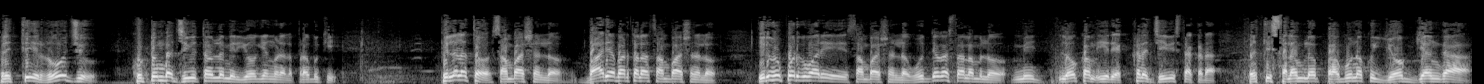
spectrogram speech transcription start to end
ప్రతిరోజు కుటుంబ జీవితంలో మీరు యోగ్యంగా ఉండాలి ప్రభుకి. పిల్లలతో సంభాషణలో భార్యాభర్తల సంభాషణలో ఇరుగు పొరుగు వారి సంభాషణలో ఉద్యోగ స్థలంలో మీ లోకం మీరు ఎక్కడ జీవిస్తే అక్కడ ప్రతి స్థలంలో ప్రభునకు యోగ్యంగా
